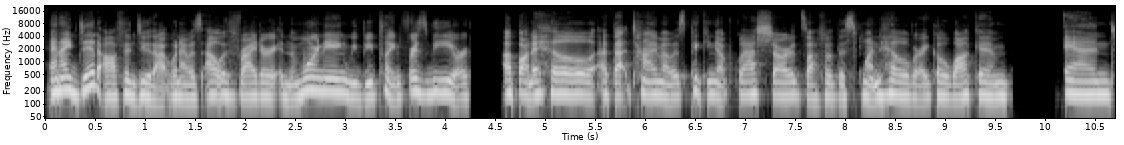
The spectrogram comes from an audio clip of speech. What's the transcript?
And I did often do that when I was out with Ryder in the morning. We'd be playing frisbee or up on a hill. At that time, I was picking up glass shards off of this one hill where I go walk him. And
